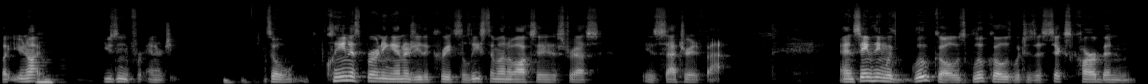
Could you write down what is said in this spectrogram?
but you're not mm-hmm. using it for energy. So cleanest burning energy that creates the least amount of oxidative stress is saturated fat. And same thing with glucose. Glucose, which is a six carbon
